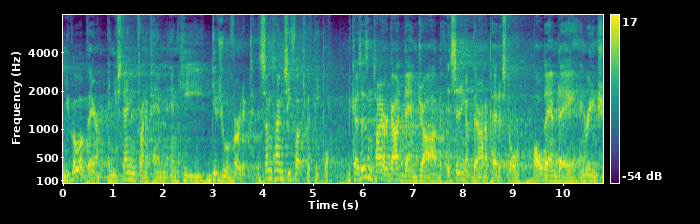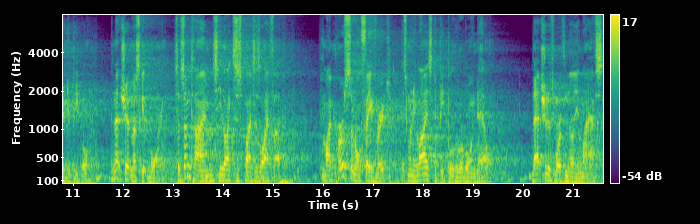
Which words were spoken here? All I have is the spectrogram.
And you go up there, and you stand in front of him, and he gives you a verdict. Sometimes he fucks with people, because his entire goddamn job is sitting up there on a pedestal all damn day and reading shit to people. And that shit must get boring. So sometimes he likes to spice his life up. My personal favorite is when he lies to people who are going to hell. That shit is worth a million laughs.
